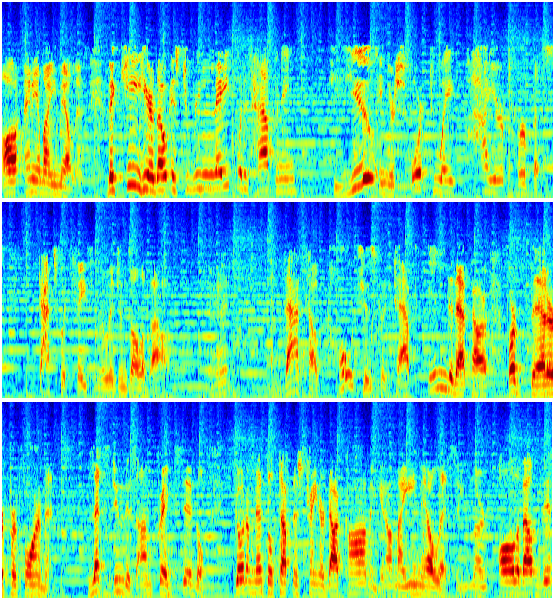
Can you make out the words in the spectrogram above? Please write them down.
or any of my email lists. The key here, though, is to relate what is happening to you in your sport to a higher purpose. That's what faith and religion's all about. Right? And that's how coaches could tap into that power for better performance. Let's do this. I'm Craig Sigl. Go to mentaltoughnesstrainer.com and get on my email list so you learn all about this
